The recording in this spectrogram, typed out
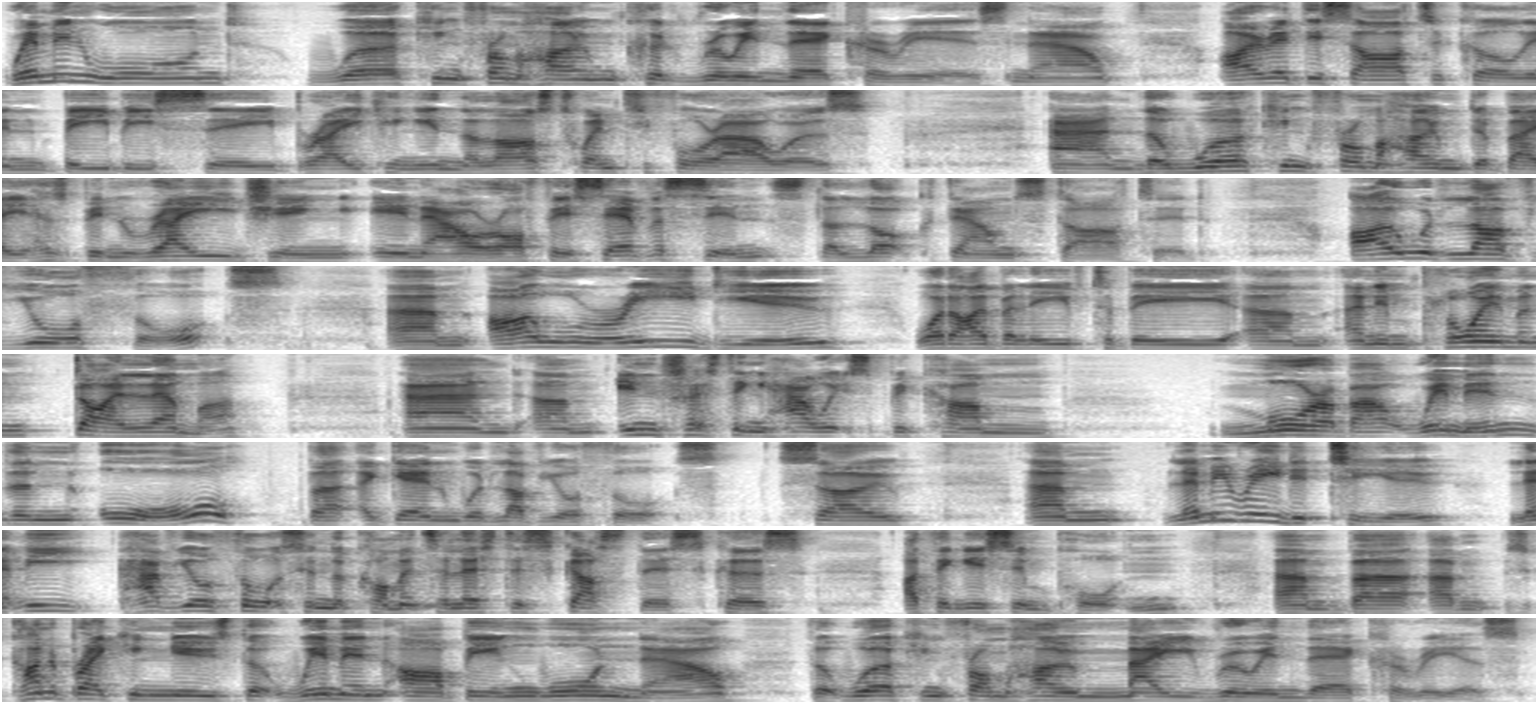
Women warned working from home could ruin their careers. Now, I read this article in BBC breaking in the last 24 hours, and the working from home debate has been raging in our office ever since the lockdown started. I would love your thoughts. Um, I will read you what I believe to be um, an employment dilemma and um, interesting how it's become more about women than all, but again, would love your thoughts. So um, let me read it to you. Let me have your thoughts in the comments and let's discuss this because I think it's important. Um, but um, it's kind of breaking news that women are being warned now that working from home may ruin their careers.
